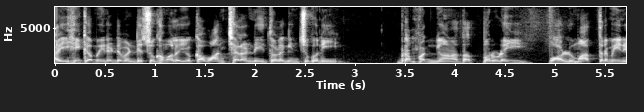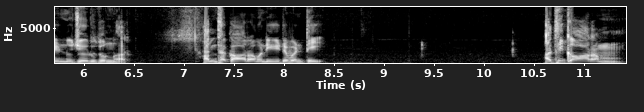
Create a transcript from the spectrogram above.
ఐహికమైనటువంటి సుఖముల యొక్క వాంఛలన్నీ తొలగించుకొని బ్రహ్మజ్ఞాన తత్పరుడై వాళ్ళు మాత్రమే నిన్ను చేరుతున్నారు. అంధకారం అనేటువంటి అధికారం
